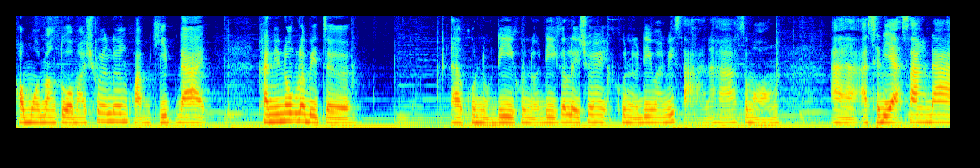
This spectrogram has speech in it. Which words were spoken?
ฮอร์โมนบางตัวมาช่วยเรื่องความคิดได้ครั้นี้นกเราไปเจอคุณหนูดี คุณหนูดีก็เลยช่วยคุณหนูดีวันวิสานะคะ สมองอัจฉริยะสร้างได้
